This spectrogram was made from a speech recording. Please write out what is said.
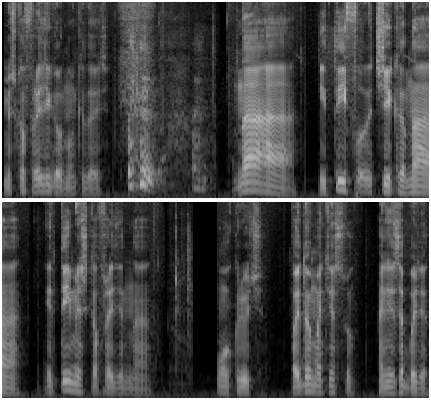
Мишка Фредди говном кидаюсь. На. И ты, Чика, на. И ты, Мишка Фредди, на. О, ключ. Пойду им отнесу. Они забыли.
